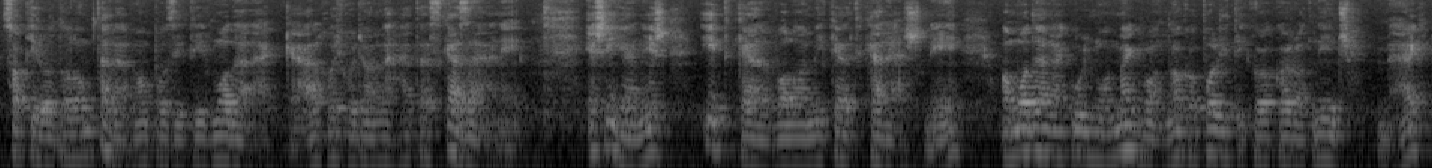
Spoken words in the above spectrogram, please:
szakirodalom tele van pozitív modellekkel, hogy hogyan lehet ezt kezelni. És igenis, itt kell valamiket keresni, a modellek úgymond megvannak, a politika akarat nincs meg,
